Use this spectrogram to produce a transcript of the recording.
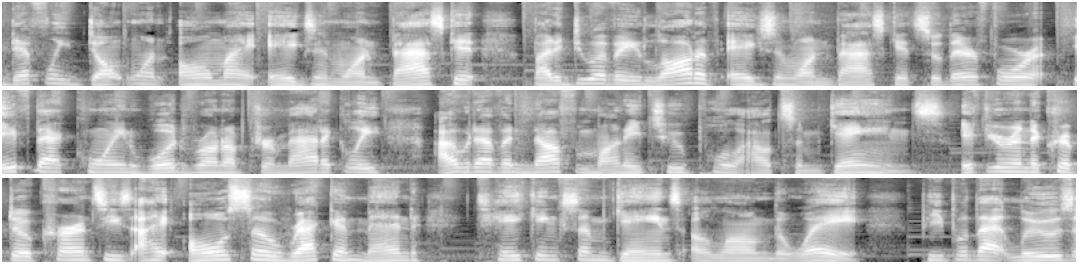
definitely don't want all my eggs in one basket, but I do have a lot of eggs in one basket. So therefore, if that coin would run up dramatically, I would have enough money to pull out some gains. If you're into cryptocurrencies, I also recommend taking some gains along the way people that lose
